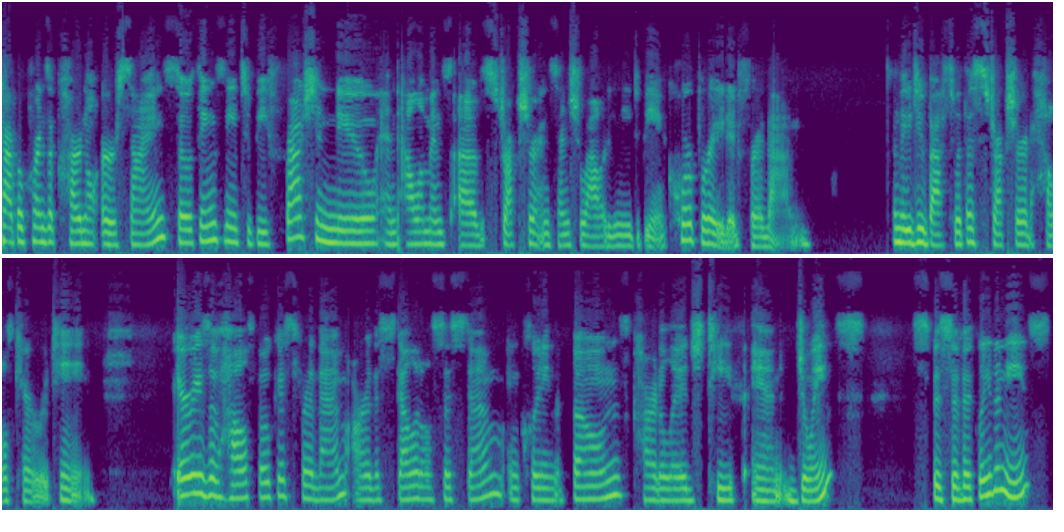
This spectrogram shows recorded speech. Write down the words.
Capricorn's a cardinal earth sign, so things need to be fresh and new, and elements of structure and sensuality need to be incorporated for them. And they do best with a structured healthcare routine. Areas of health focus for them are the skeletal system, including the bones, cartilage, teeth, and joints, specifically the knees,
